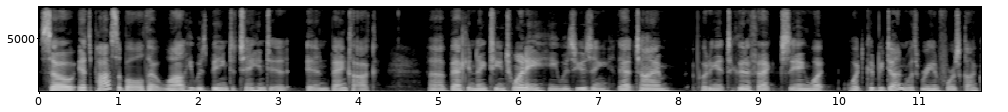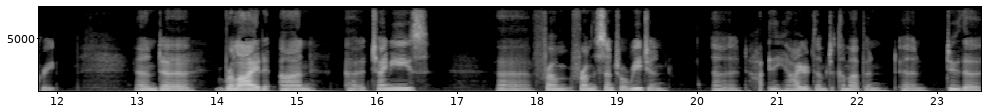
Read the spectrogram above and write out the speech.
So it's possible that while he was being detained in, in Bangkok uh, back in 1920, he was using that time, putting it to good effect, seeing what, what could be done with reinforced concrete, and uh, relied on uh, Chinese uh, from from the central region. Uh, he hired them to come up and, and do the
